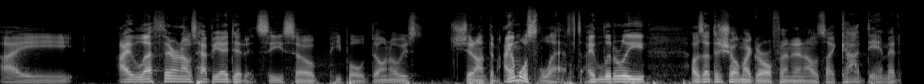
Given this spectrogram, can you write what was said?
I I left there and I was happy I did it. See, so people don't always shit on them. I almost left. I literally I was at the show with my girlfriend and I was like, God damn it.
